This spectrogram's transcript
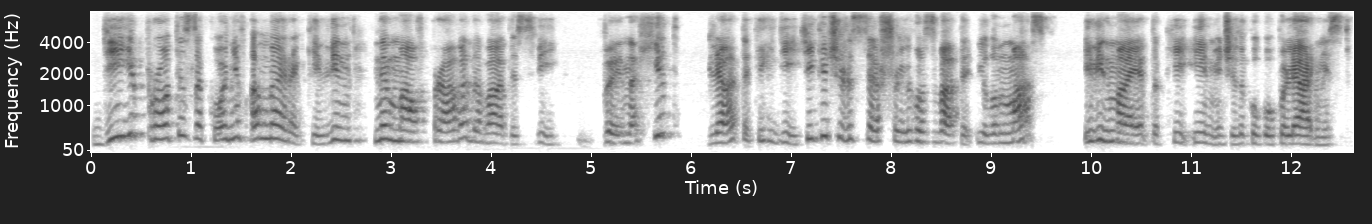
діє проти законів Америки. Він не мав права давати свій винахід для таких дій. Тільки через те, що його звати Ілон Маск, і він має такий імідж і таку популярність.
